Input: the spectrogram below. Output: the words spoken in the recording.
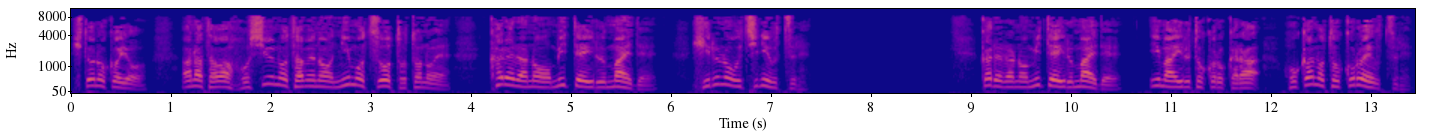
人の子よ、あなたは補修のための荷物を整え、彼らの見ている前で昼のうちに移れ。彼らの見ている前で今いるところから他のところへ移れ。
